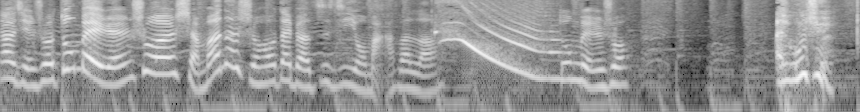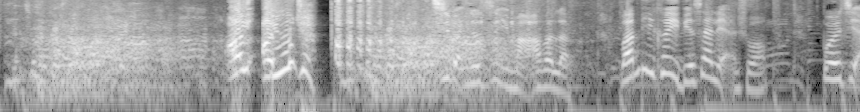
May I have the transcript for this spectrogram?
尿紧说，东北人说什么的时候代表自己有麻烦了？东北人说，哎呦我去，哎哎呦我去，基本就自己麻烦了。顽皮可以别晒脸说，波儿姐，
